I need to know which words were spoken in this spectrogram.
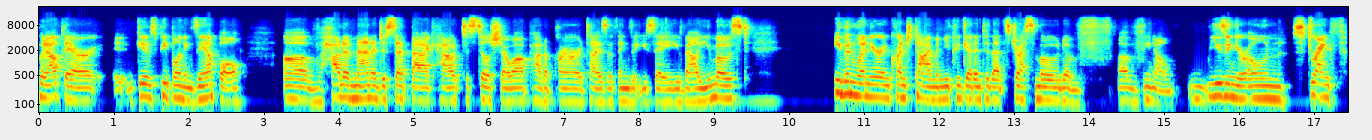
put out there it gives people an example of how to manage a setback how to still show up how to prioritize the things that you say you value most even when you're in crunch time and you could get into that stress mode of of you know using your own strength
